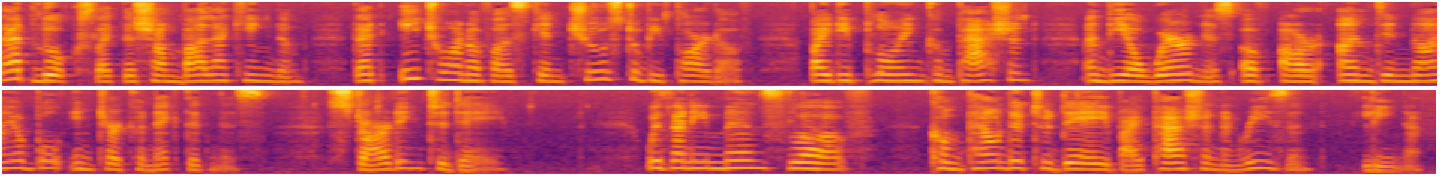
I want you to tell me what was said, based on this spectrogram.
That looks like the Shambhala kingdom that each one of us can choose to be part of by deploying compassion and the awareness of our undeniable interconnectedness, starting today. With an immense love, compounded today by passion and reason, Lena.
